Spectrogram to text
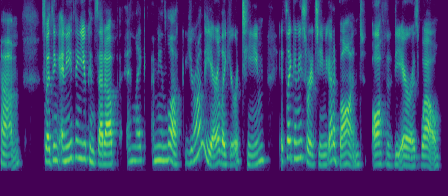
Um, so I think anything you can set up and like, I mean, look, you're on the air, like you're a team. It's like any sort of team. You got to bond off of the air as well.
